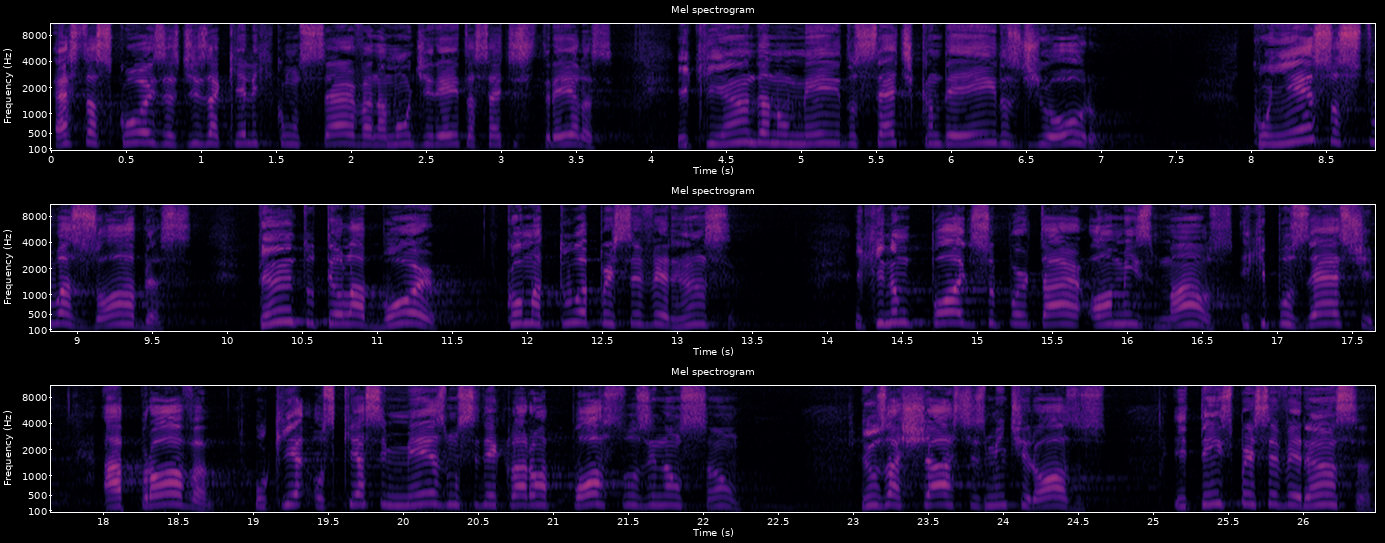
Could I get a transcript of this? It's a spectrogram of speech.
Estas coisas diz aquele que conserva na mão direita sete estrelas e que anda no meio dos sete candeeiros de ouro. Conheço as tuas obras tanto o teu labor como a tua perseverança, e que não pode suportar homens maus, e que puseste à prova que, os que a si mesmos se declaram apóstolos e não são, e os achastes mentirosos, e tens perseverança,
